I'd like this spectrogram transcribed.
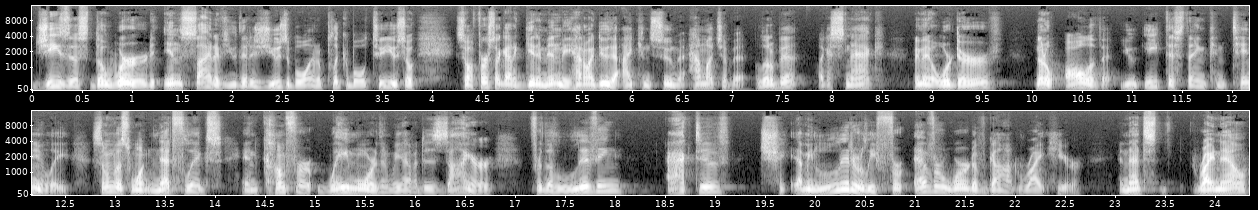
Jesus, the Word, inside of you that is usable and applicable to you. So, so first I got to get Him in me. How do I do that? I consume it. How much of it? A little bit? Like a snack? Maybe an hors d'oeuvre? No, no, all of it. You eat this thing continually. Some of us want Netflix and comfort way more than we have a desire for the living, active, I mean, literally forever Word of God right here. And that's right now,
